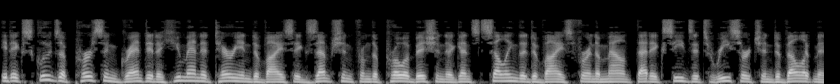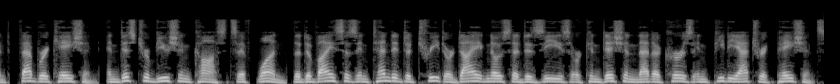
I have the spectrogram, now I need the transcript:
It excludes a person granted a humanitarian device exemption from the prohibition against selling the device for an amount that exceeds its research and development, fabrication, and distribution costs if, 1 the device is intended to treat or diagnose a disease or condition that occurs in pediatric patients,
